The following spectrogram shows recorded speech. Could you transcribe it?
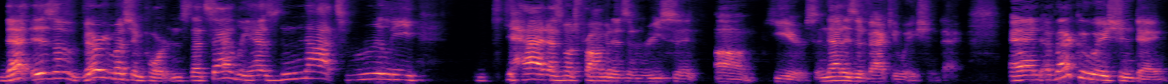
that is of very much importance that sadly has not really had as much prominence in recent um, years, and that is Evacuation Day. And Evacuation Day,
